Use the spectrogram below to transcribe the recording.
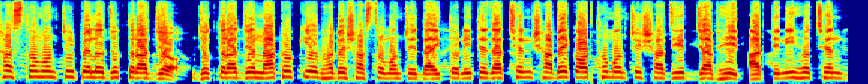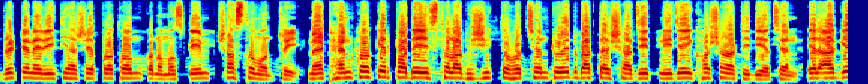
স্বাস্থ্যমন্ত্রী পেল যুক্তরাজ্য। যুক্তরাজ্যে নাটকীয়ভাবে স্বাস্থ্যমন্ত্রীর দায়িত্ব নিতে যাচ্ছেন সাবেক অর্থমন্ত্রী সাজিদ জাভিদ, আর তিনি হচ্ছেন ব্রিটেনের ইতিহাসে প্রথম কোন মুসলিম স্বাস্থ্যমন্ত্রী। ম্যাট হ্যানককের পদে স্থলাভিষিক্ত হচ্ছেন টুইট বার্তায় সাজিদ নিজেই ঘোষণাটি দিয়েছেন। এর আগে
